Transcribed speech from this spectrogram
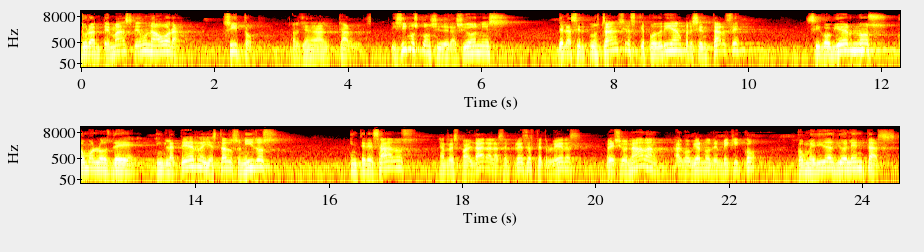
durante más de una hora. Cito al general Carlos. Hicimos consideraciones de las circunstancias que podrían presentarse si gobiernos como los de Inglaterra y Estados Unidos, interesados en respaldar a las empresas petroleras, presionaban al gobierno de México con medidas violentas,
